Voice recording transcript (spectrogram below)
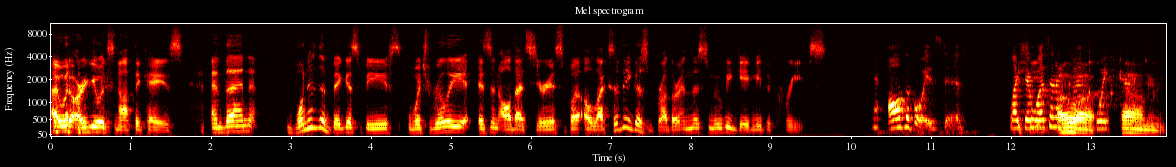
I would argue it's not the case. And then one of the biggest beefs, which really isn't all that serious, but Alexa Vega's brother in this movie gave me the creeps. All the boys did. Like, there wasn't a Oh, good uh, boy character. um,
